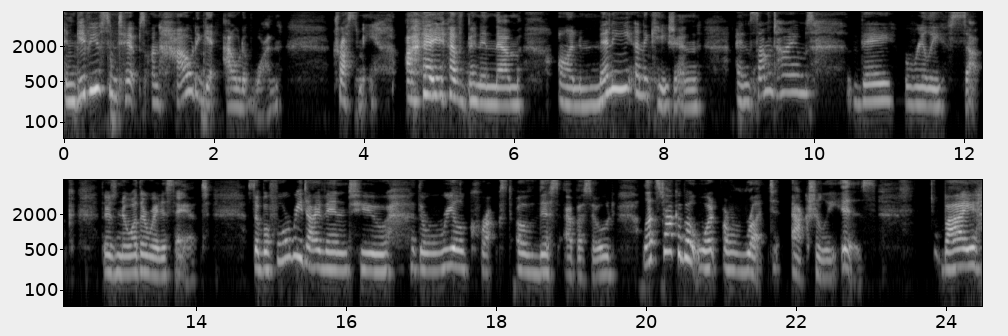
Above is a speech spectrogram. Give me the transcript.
and give you some tips on how to get out of one. Trust me, I have been in them on many an occasion, and sometimes they really suck. There's no other way to say it. So, before we dive into the real crux of this episode, let's talk about what a rut actually is. By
